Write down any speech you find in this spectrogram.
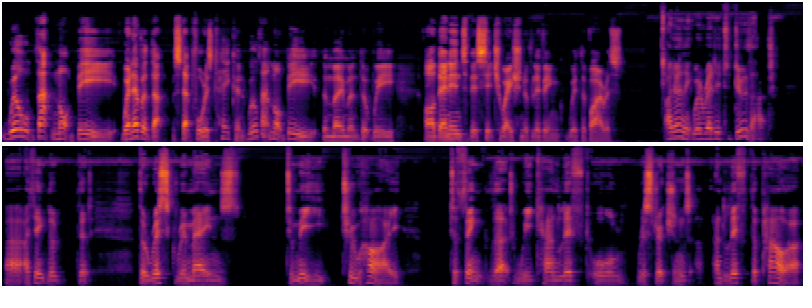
Will that not be whenever that step four is taken? Will that not be the moment that we are then into this situation of living with the virus? I don't think we're ready to do that. Uh, I think that that the risk remains to me, too high to think that we can lift all restrictions and lift the power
